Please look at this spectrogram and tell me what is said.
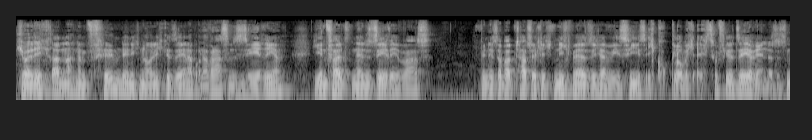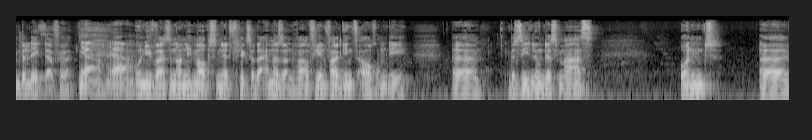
Ich überlege gerade nach einem Film, den ich neulich gesehen habe. Oder war das eine Serie? Jedenfalls, eine Serie war es. Bin jetzt aber tatsächlich nicht mehr sicher, wie es hieß. Ich gucke, glaube ich, echt zu viel Serien. Das ist ein Beleg dafür. Ja, ja. Und ich weiß noch nicht mal, ob es Netflix oder Amazon war. Auf jeden Fall ging es auch um die äh, Besiedlung des Mars. Und äh,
